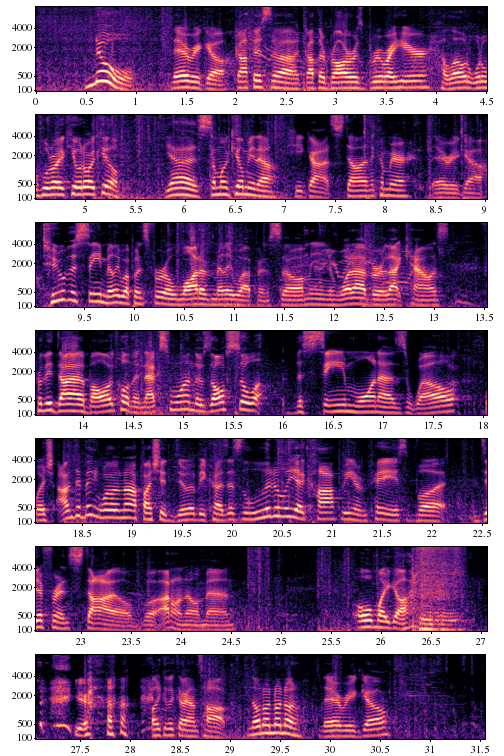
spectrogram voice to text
No. There we go. Got this. Uh, got their brawler's brew right here. Hello. What, who do I kill? What do I kill? Yes, someone kill me now. He got stunned. Come here. There we go. Two of the same melee weapons for a lot of melee weapons. So, I mean, whatever. That counts. For the Diabolical, the next one, there's also the same one as well, which I'm debating whether or not if I should do it because it's literally a copy and paste, but different style. But I don't know, man. Oh my god. You're like the guy on top. No, no, no, no. There we go.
